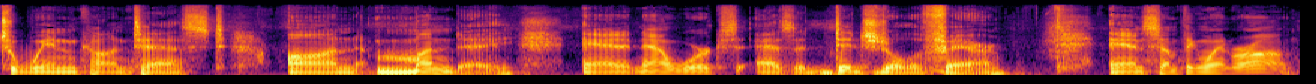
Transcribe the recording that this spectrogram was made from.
to Win contest on Monday, and it now works as a digital affair. And something went wrong.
